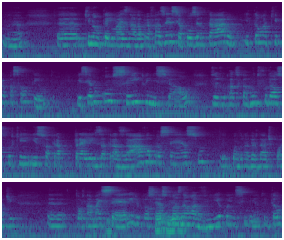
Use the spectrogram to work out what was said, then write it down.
né? eh, que não têm mais nada para fazer, se aposentaram e estão aqui para passar o tempo. Esse era o conceito inicial. Os advogados ficavam muito furiosos porque isso para eles atrasava o processo, quando na verdade pode eh, tornar mais célere o processo, mas não havia conhecimento. Então,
